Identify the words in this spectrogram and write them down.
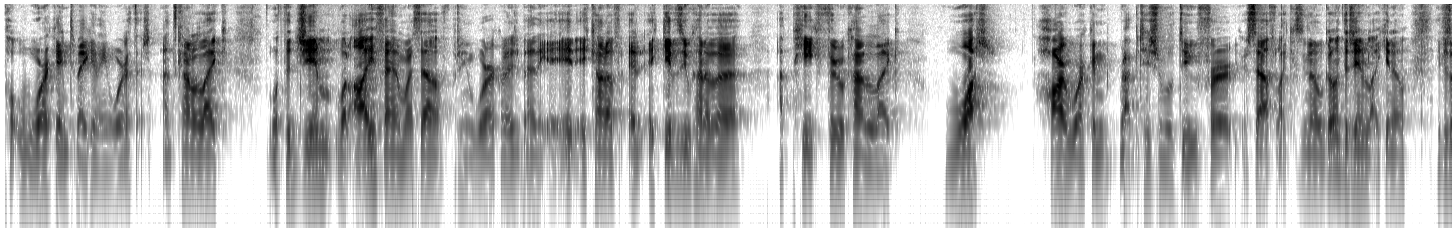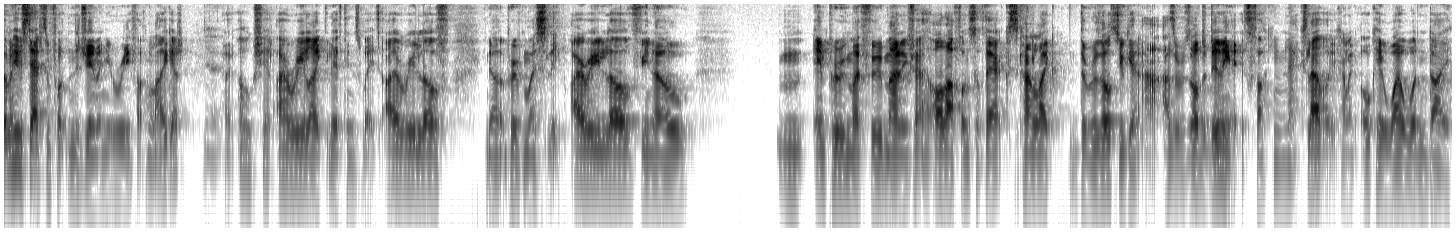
put work in to make anything worth it. And it's kind of like, what the gym, what I found myself between work, relationship, it, it kind of, it, it gives you kind of a, a peek through kind of like what hard work and repetition will do for yourself. Like, 'cause, you know, going to the gym, like, you know, if you're somebody who steps in foot in the gym and you really fucking like it, Yeah. like, oh shit, I really like lifting these weights. I really love, you know, improving my sleep. I really love, you know, m- improving my food, managing stress, all that fun stuff there. Because it's kind of like the results you get as a result of doing it, it's fucking next level. You're kind of like, okay, why wouldn't I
